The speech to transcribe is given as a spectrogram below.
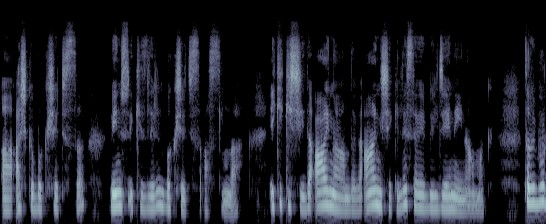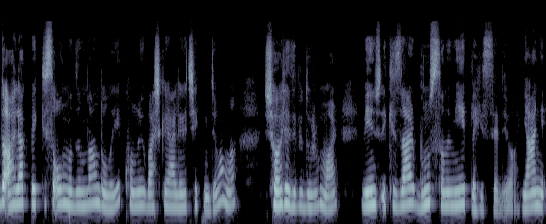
a, aşka bakış açısı. Venüs ikizlerin bakış açısı aslında. İki kişiyi de aynı anda ve aynı şekilde sevebileceğine inanmak. Tabii burada ahlak bekçisi olmadığımdan dolayı konuyu başka yerlere çekmeyeceğim ama şöyle de bir durum var. Venüs ikizler bunu samimiyetle hissediyor. Yani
